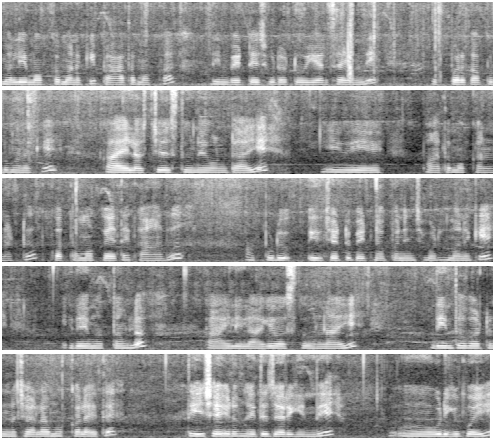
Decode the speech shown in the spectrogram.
మళ్ళీ మొక్క మనకి పాత మొక్క దీన్ని పెట్టేసి కూడా టూ ఇయర్స్ అయింది. ఎప్పటికప్పుడు మనకి కాయలు వచ్చేస్తూనే ఉంటాయి. ఇవి పాత మొక్క అన్నట్టు కొత్త మొక్క అయితే కాదు. అప్పుడు ఈ చెట్టు పెట్టినప్పటి నుంచి కూడా మనకి ఇదే మొత్తంలో కాయలు ఇలాగే వస్తూ ఉన్నాయి. దీంతో పాటు ఉన్న చాలా మొక్కలు అయితే తీసేయడం అయితే జరిగింది. ఉడిగిపోయి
